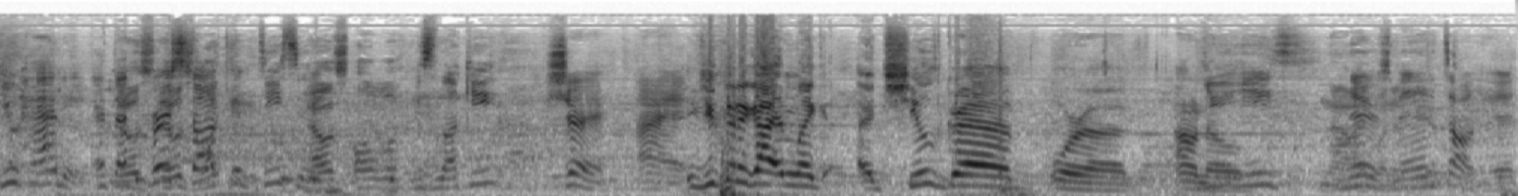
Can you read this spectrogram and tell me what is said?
You had it. At that, That was- first was stock lucky. looked decent. That was all lucky. Was lucky? Sure. Alright. If you could have gotten like a shield grab or a, I don't know. He's No, nerves, man. be It's all good.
